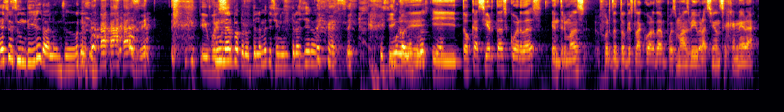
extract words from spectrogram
Eso es un dildo, Alonso. Sí. Y como pues. un arpa, pero te la metes en el trasero. sí. Y, la y- tocas ciertas cuerdas. Entre más fuerte toques la cuerda, pues más vibración se genera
